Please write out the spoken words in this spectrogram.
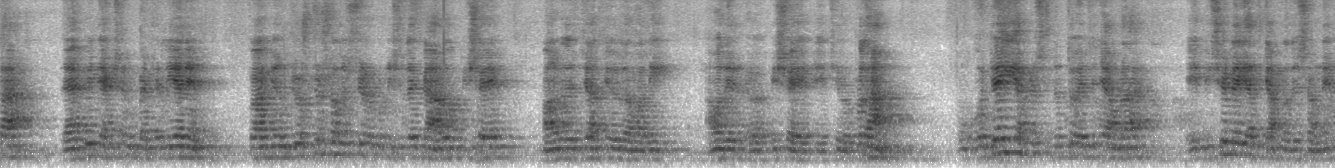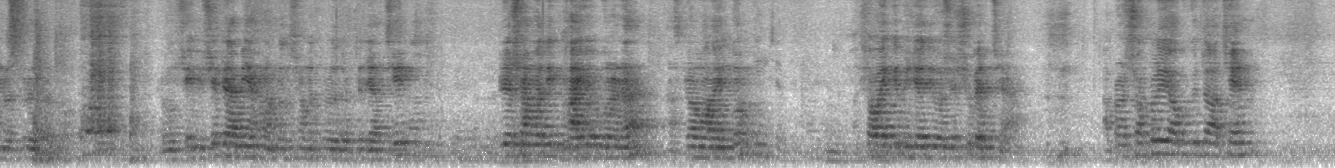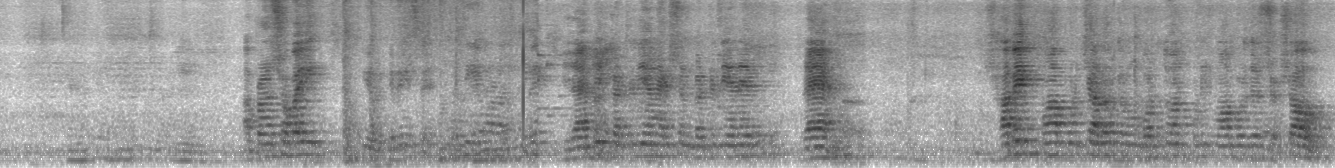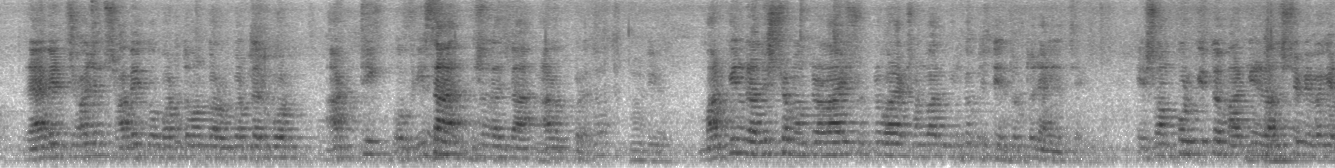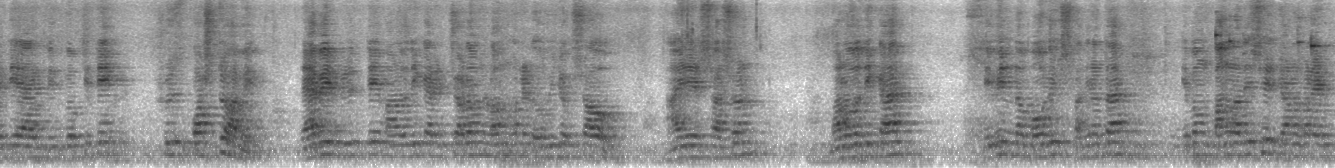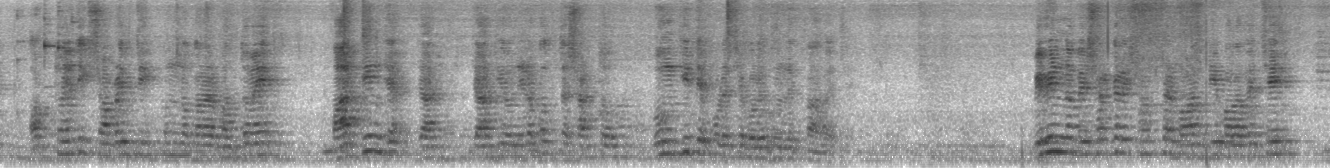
তা rapid action ব্যাটালিয়নের কয়েকজন জ্যেষ্ঠ সদস্যের উপর নিষেধাজ্ঞা আরোপ বিষয়ে বাংলাদেশ জাতীয়তাবাদী আমাদের বিষয়ে ছিল প্রধান। ওইটাই আমরা সিদ্ধান্ত হয়েছে যে আমরা এই বিষয়টাই আজকে আপনাদের সামনে আমরা তুলে এবং সেই বিষয়টা আমি এখন আপনাদের সামনে তুলে ধরতে যাচ্ছি। প্রিয় সাংবাদিক ভাই ও বোনেরা, আসসালামু আলাইকুম। সবাইকে বিজয় দিবসের শুভেচ্ছা। আপনারা সকলেই অবগত আছেন আপনারা সবাই গেছে? র্যাপিড ব্যাটালিয়ন, অ্যাকশন ব্যাটালিয়নের র্যাব, সাবেক মহাপরিচালক এবং বর্তমান পুলিশ মহাপরিদর্শক সহ র্যাবের ছয়জন সাবেক ও বর্তমান কর্মকর্তার উপর আর্থিক ও ভিসা নিষেধাজ্ঞা আরোপ করেছে মার্কিন রাজস্ব মন্ত্রণালয় শুক্রবার এক সংবাদ বিজ্ঞপ্তিতে তথ্য জানিয়েছে এ সম্পর্কিত মার্কিন রাজস্ব বিভাগের দেয়া এক বিজ্ঞপ্তিতে সুস্পষ্টভাবে র্যাবের বিরুদ্ধে মানবাধিকারের চরম লঙ্ঘনের অভিযোগ সহ আইনের শাসন, মানবাধিকার, বিভিন্ন মৌলিক স্বাধীনতা এবং বাংলাদেশের জনগণের অর্থনৈতিক সমৃদ্ধি ক্ষুণ্ণ করার মাধ্যমে মার্কিন জাতীয় নিরাপত্তা স্বার্থ হুমকিতে পড়েছে বলে উল্লেখ করা হয়েছে। বিভিন্ন বেসরকারি সংস্থার বরাদ দিয়ে বলা হয়েছে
